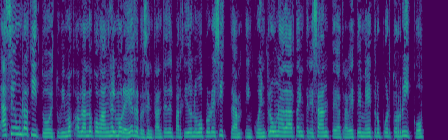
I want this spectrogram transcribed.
hace un ratito estuvimos hablando con Ángel Morey, el representante del Partido Nuevo Progresista. Encuentro una data interesante a través de Metro Puerto Rico.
